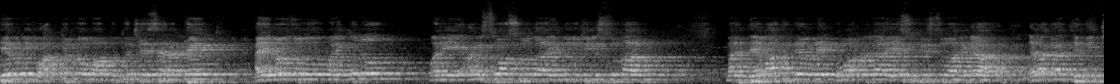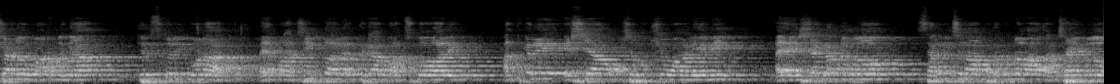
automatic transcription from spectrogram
దేవుని వాక్యంలో మా గుర్తు చేశారంటే అయ్యే రోజు మరి మరి అవిశ్వాసులుగా ఎందుకు జీవిస్తున్నారు? మరి దేవాతి దేవుడే కుమారుడుగా యేసుక్రీస్తు వారిగా ఎలాగా జన్మించాడో మానవుడిగా తెలుసుకుని కూడా అయ్యా మా జీవితాలు ఎంతగా మార్చుకోవాలి. అందుకనే యష్యా వంశవృక్షవాణి అని అయ్యా యష్యా గ్రంథంలో సర్వించిన పదకొండవ అధ్యాయంలో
